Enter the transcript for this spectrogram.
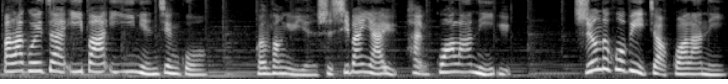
巴拉圭在一八一一年建国，官方语言是西班牙语和瓜拉尼语，使用的货币叫瓜拉尼，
